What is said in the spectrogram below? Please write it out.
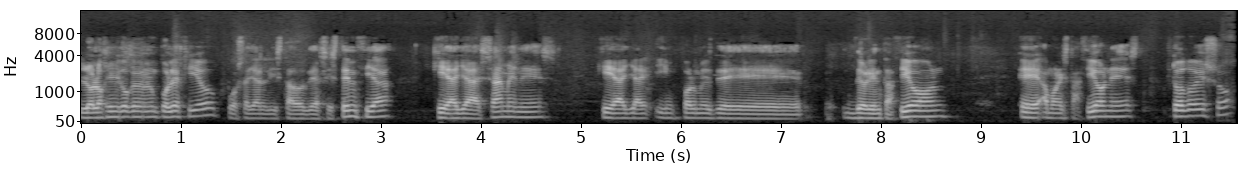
lo lógico que en un colegio pues hayan listados de asistencia, que haya exámenes, que haya informes de, orientación, eh, amonestaciones, todo eso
